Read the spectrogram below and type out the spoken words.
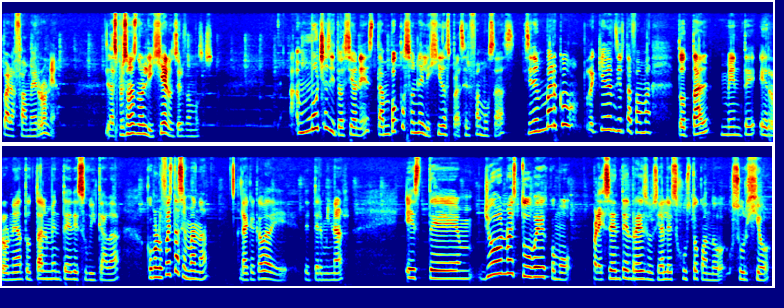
para fama errónea. Las personas no eligieron ser famosos. muchas situaciones tampoco son elegidas para ser famosas, sin embargo requieren cierta fama totalmente errónea, totalmente desubicada, como lo fue esta semana, la que acaba de, terminar. Este, yo no estuve como presente en redes sociales justo cuando surgió,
